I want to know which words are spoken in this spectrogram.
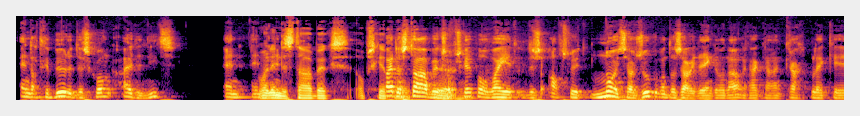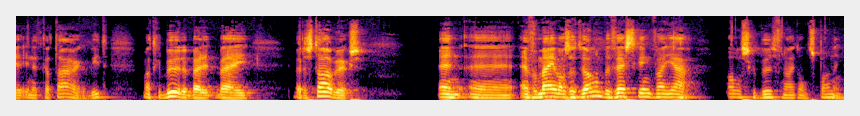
En dat gebeurde dus gewoon uit het niets. En, en, Gewoon in de Starbucks op Schiphol. bij de Starbucks Ja. op Schiphol, waar je het dus absoluut nooit zou zoeken. Want dan zou je denken, van, nou, dan ga ik naar een krachtplek eh, in het Qatar-gebied. Maar het gebeurde bij, de- bij, bij de Starbucks. En, eh, en voor mij was het wel een bevestiging van, ja, alles gebeurt vanuit ontspanning.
